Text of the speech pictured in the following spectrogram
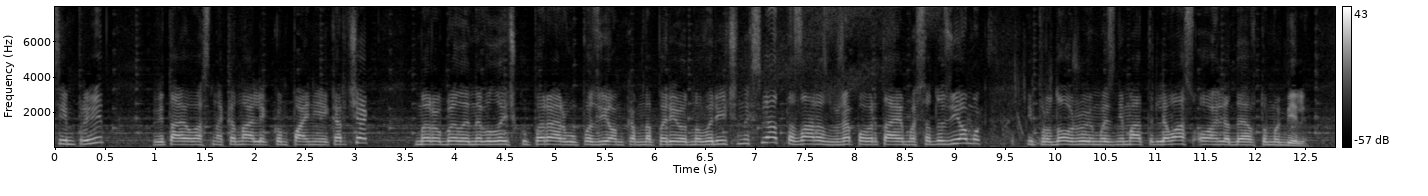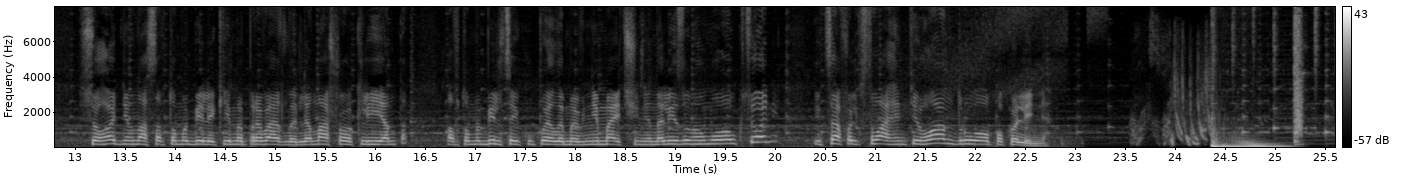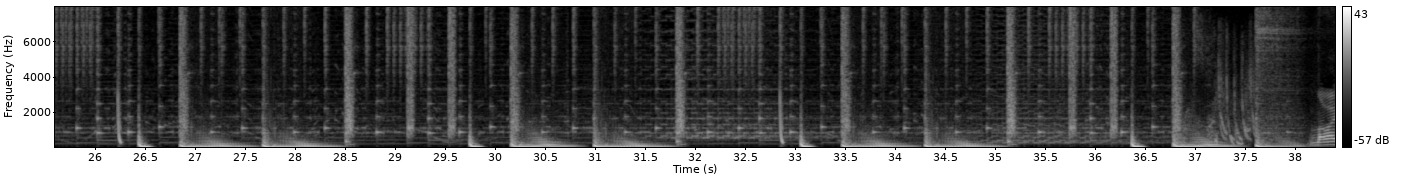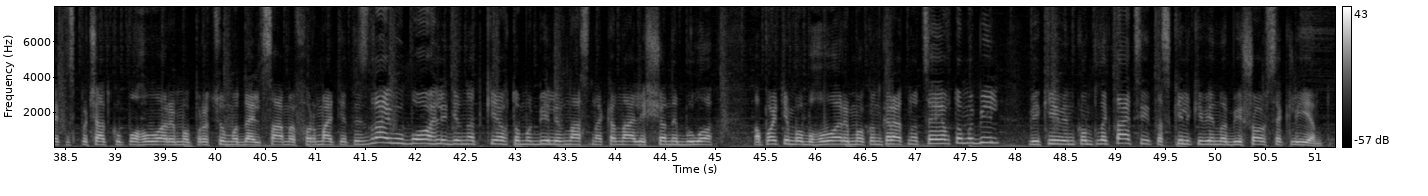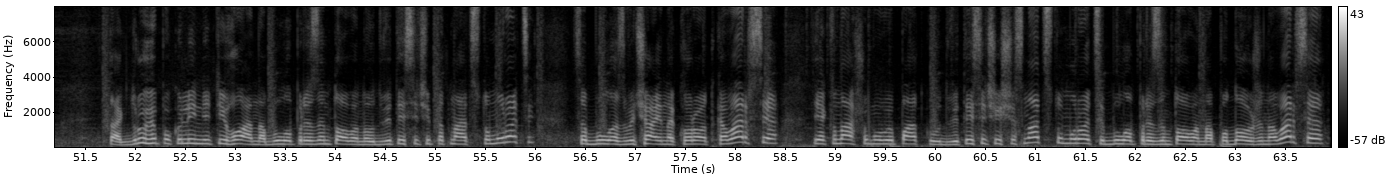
Всім привіт! Вітаю вас на каналі компанії Карчек. Ми робили невеличку перерву по зйомкам на період новорічних свят, та зараз вже повертаємося до зйомок і продовжуємо знімати для вас огляди автомобілів. Сьогодні в нас автомобіль, який ми привезли для нашого клієнта. Автомобіль цей купили ми в Німеччині на лізинговому аукціоні, і це Volkswagen Tiguan другого покоління. Давайте спочатку поговоримо про цю модель саме в форматі тест-драйву, бо оглядів на такі автомобілі в нас на каналі ще не було. А потім обговоримо конкретно цей автомобіль, в якій він комплектації та скільки він обійшовся клієнту. Так, друге покоління Тігуана було презентовано у 2015 році. Це була звичайна коротка версія, як в нашому випадку. У 2016 році була презентована подовжена версія.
